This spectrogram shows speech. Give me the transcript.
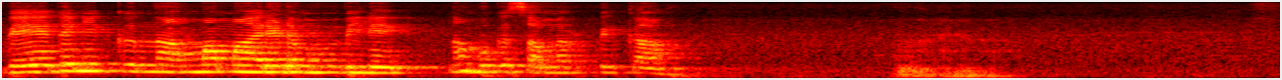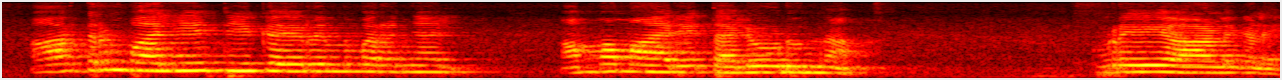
വേദനിക്കുന്ന അമ്മമാരുടെ മുമ്പിൽ നമുക്ക് സമർപ്പിക്കാം. ആർദ്രം പാലിയേറ്റീവ് കെയർ എന്ന് പറഞ്ഞാൽ അമ്മമാരെ തലോടുന്ന കുറേ ആളുകളെ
